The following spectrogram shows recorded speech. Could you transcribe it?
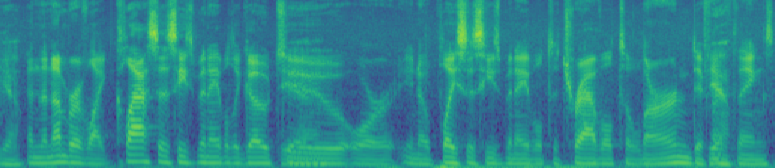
Yeah. and the number of like classes he's been able to go to, Yeah. or you know places he's been able to travel to learn different Yeah. things.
